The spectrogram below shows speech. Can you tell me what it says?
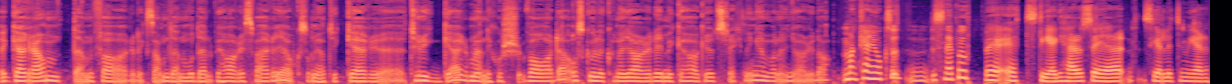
garanten för liksom, den modell vi har i Sverige och som jag tycker eh, tryggar människors vardag och skulle kunna göra det i mycket högre utsträckning än vad den gör idag. Man kan ju också snäppa upp eh, ett steg här och säga, se lite mer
